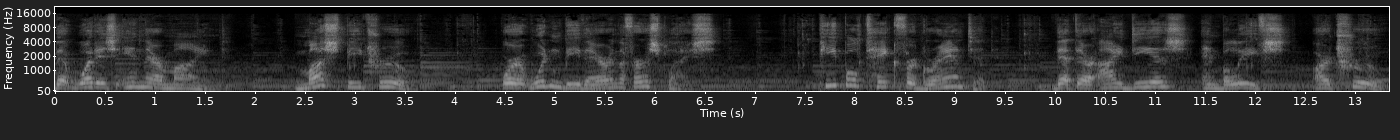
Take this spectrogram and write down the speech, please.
that what is in their mind must be true, or it wouldn't be there in the first place. People take for granted that their ideas and beliefs are true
